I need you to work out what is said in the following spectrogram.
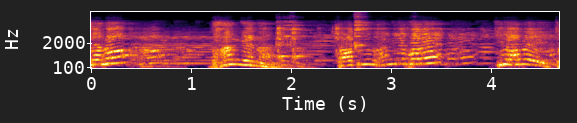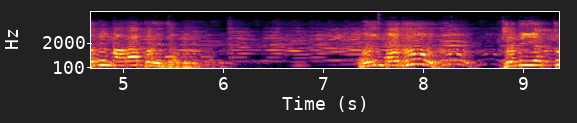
যেন ভাঙে না। পাপড়ি ভাঙলে পরে কি হবে? তুমি মারা পড়ে যাবে। ওই মধু যদি একটু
